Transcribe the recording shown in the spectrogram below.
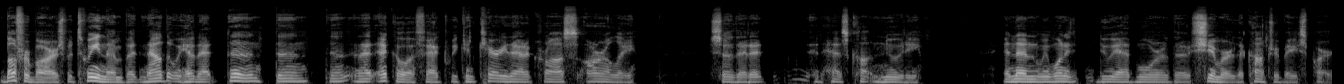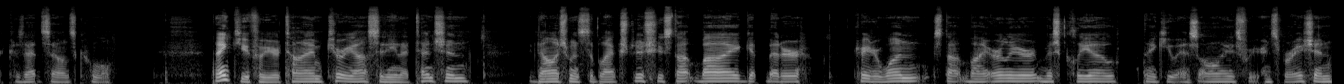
buffer bars between them, but now that we have that dun, dun, dun, that echo effect, we can carry that across aurally so that it, it has continuity. And then we want to do add more of the shimmer, the contrabass part, because that sounds cool. Thank you for your time, curiosity, and attention. Acknowledgements to Black Strish who stopped by, Get Better, Trader One stopped by earlier, Miss Cleo, thank you as always for your inspiration.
